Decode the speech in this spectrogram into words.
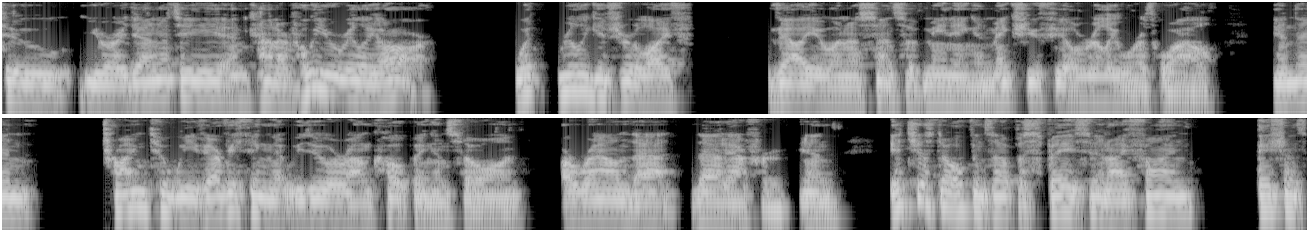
to your identity and kind of who you really are. What really gives your life value and a sense of meaning and makes you feel really worthwhile. And then trying to weave everything that we do around coping and so on around that that effort. And it just opens up a space and i find patients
